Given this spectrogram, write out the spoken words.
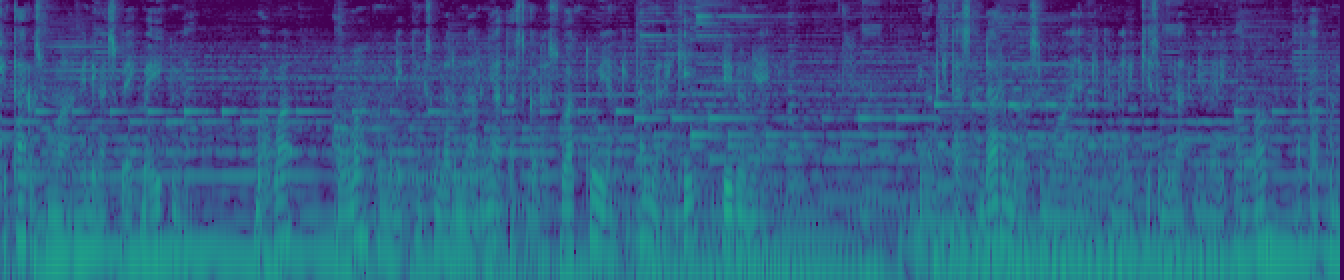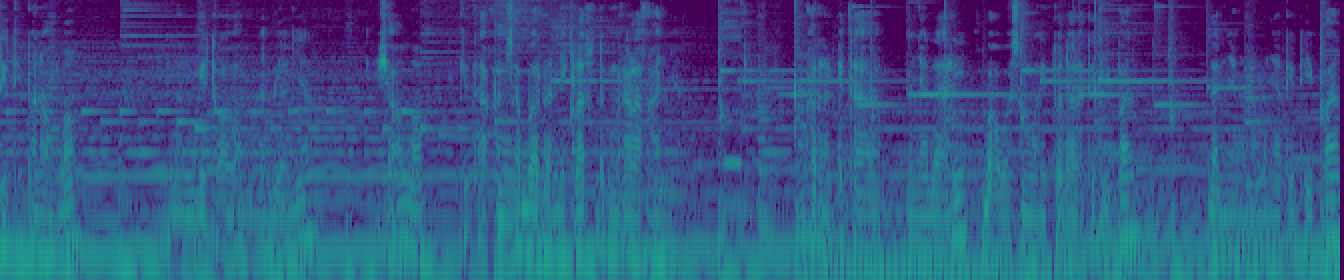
kita harus memahami dengan sebaik-baiknya bahwa Allah pemilik yang sebenar-benarnya atas segala sesuatu yang kita miliki di dunia ini. Dengan kita sadar bahwa semua yang kita miliki sebenarnya milik Allah ataupun titipan Allah dengan begitu Allah mengambilnya insya Allah kita akan sabar dan ikhlas untuk merelakannya. Karena kita menyadari bahwa semua itu adalah titipan dan yang namanya titipan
